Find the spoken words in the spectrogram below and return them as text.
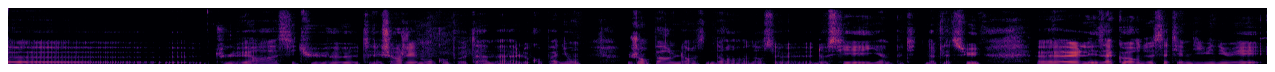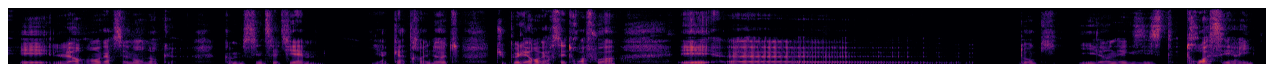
tu le verras si tu veux télécharger mon compotam, euh, le compagnon, j'en parle dans, ce dossier, il y a une petite note là-dessus. Euh, les accords de septième diminué et leur renversement, donc comme c'est une septième, il y a quatre notes, tu peux les renverser trois fois. Et donc, il en existe trois séries.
